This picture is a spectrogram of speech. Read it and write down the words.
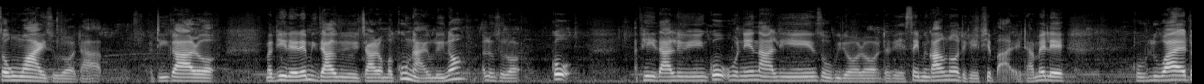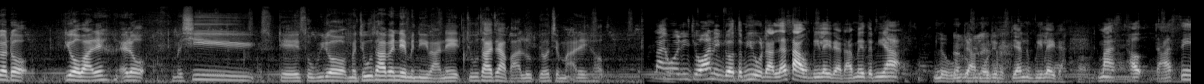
သုံးဝါးရီဆိုတော့ဒါအဓိကကတော့မပြေတဲ့မိသားစုတွေကြတော့မကုနိုင်ဘူးလေနော်အဲ့လိုဆိုတော့ကို့အဖေသားလျင်ကို့ဟိုနင်းသားလျင်ဆိုပြီးတော့တော့တကယ်စိတ်မကောင်းတော့တကယ်ဖြစ်ပါတယ်ဒါမဲ့လေကိုလှူရတဲ့အတွက်တော့ပျော်ပါတယ်အဲ့တော့မရှိတယ်ဆိုပြီးတော့မကြိုးစားဘဲနဲ့မနေပါနဲ့ကြိုးစားကြပါလို့ပြောချင်ပါတယ်ဟုတ်လှိုင်ဝဒီကျော်ကနေပြီးတော့သမီးကိုဒါလက်ဆောင်ပေးလိုက်တာဒါမဲ့သမီးက လို့ပြမိုးတွေပြန်လူပေးလိုက်တာဒီမှာဟုတ်ဒါစီ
